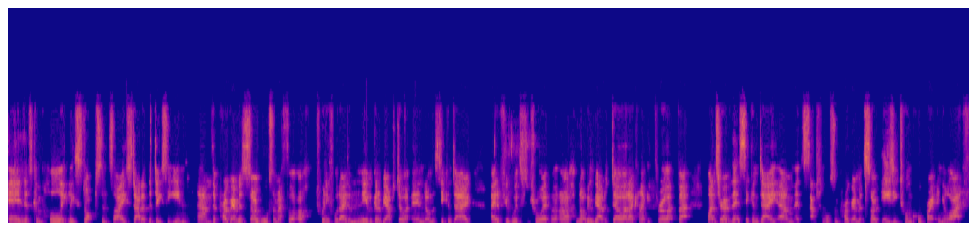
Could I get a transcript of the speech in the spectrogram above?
and it's completely stopped since I started the DCN. Um, the program is so awesome. I thought, oh, 24 days, I'm never going to be able to do it. And on the second day, I had a few words to Troy. I thought, oh, I'm not going to be able to do it. I can't get through it. But once you're over that second day, um, it's such an awesome program. It's so easy to incorporate in your life.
